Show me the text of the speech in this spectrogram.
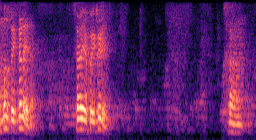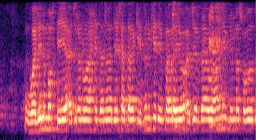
عمل خو کړی دا سعی خو کړی خان وللمخطئ اجر واحدا د خطا کیدونکو د پاره یو اجر دا وعن ابن مسعود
